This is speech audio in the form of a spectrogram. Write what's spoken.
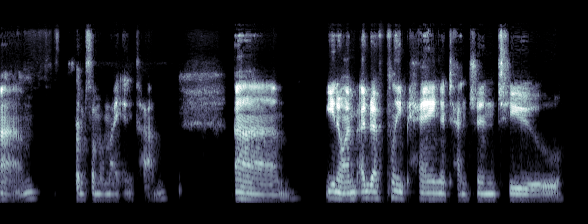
um, from some of my income. Um, you know, I'm I'm definitely paying attention to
